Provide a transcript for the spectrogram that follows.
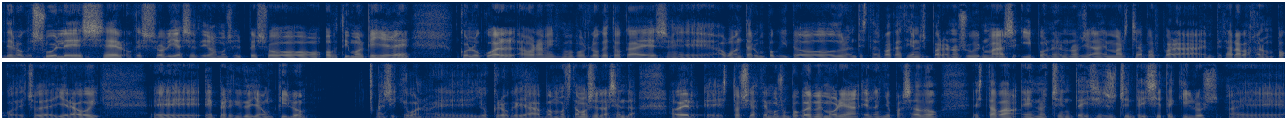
de lo que suele ser, o que solía ser, digamos, el peso óptimo al que llegué. Con lo cual, ahora mismo, pues lo que toca es eh, aguantar un poquito durante estas vacaciones para no subir más y ponernos ya en marcha, pues para empezar a bajar un poco. De hecho, de ayer a hoy eh, he perdido ya un kilo Así que bueno, eh, yo creo que ya vamos, estamos en la senda. A ver, esto si hacemos un poco de memoria, el año pasado estaba en 86-87 kilos, eh,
